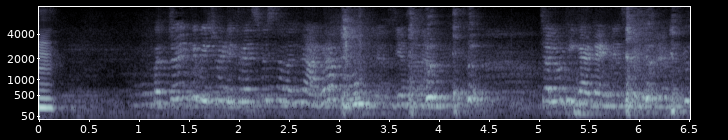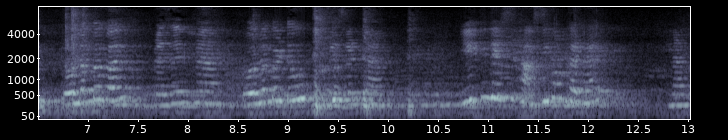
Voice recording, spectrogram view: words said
हम्म। बच्चों इनके बीच में डिफरेंस भी समझ में आ गया? आपको चलो ठीक है attendance roll number one present ma'am roll number two present ma'am ये इतनी देर से खांसी कौन कर रहा है? मैम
